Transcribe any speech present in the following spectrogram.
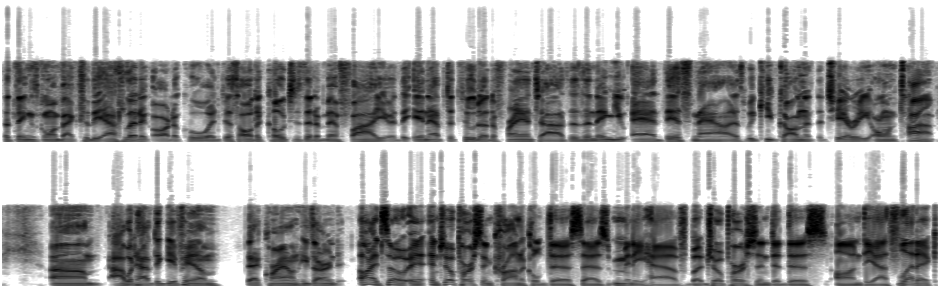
the things going back to the athletic article and just all the coaches that have been fired, the ineptitude of the franchises, and then you add this now as we keep calling it the cherry on top. Um, I would have to give him that crown. He's earned it. All right, so and, Joe Person chronicled this as many have, but Joe Person did this on the Athletic.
